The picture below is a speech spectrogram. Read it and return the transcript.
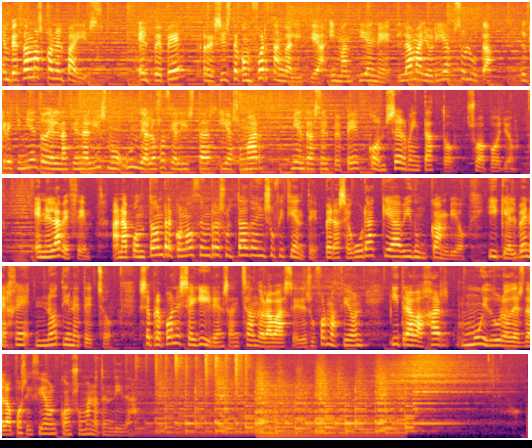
Empezamos con el país. El PP resiste con fuerza en Galicia y mantiene la mayoría absoluta. El crecimiento del nacionalismo hunde a los socialistas y a Sumar, mientras el PP conserva intacto su apoyo. En el ABC, Ana Pontón reconoce un resultado insuficiente, pero asegura que ha habido un cambio y que el BNG no tiene techo. Se propone seguir ensanchando la base de su formación y trabajar muy duro desde la oposición con su mano tendida.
